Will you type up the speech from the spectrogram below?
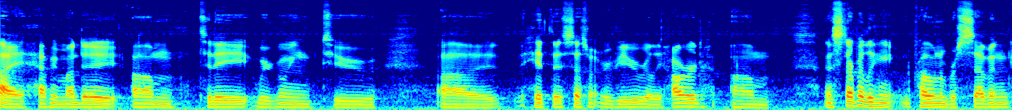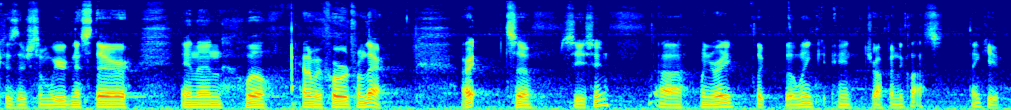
Hi, happy Monday. Um, today we're going to uh, hit the assessment review really hard. Um, I'm going to start by looking at problem number seven because there's some weirdness there, and then we'll kind of move forward from there. All right, so see you soon. Uh, when you're ready, click the link and drop into class. Thank you.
